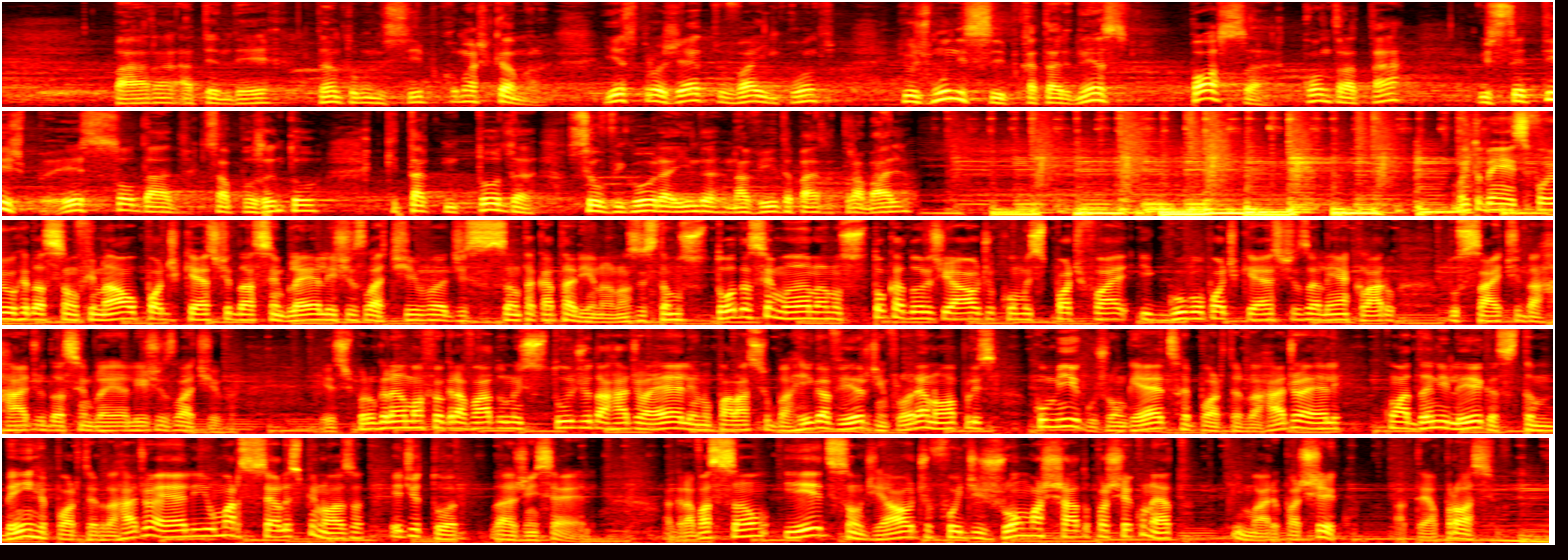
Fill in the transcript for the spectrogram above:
para atender tanto o município como as câmaras. E esse projeto vai em encontro que os municípios catarinenses possam contratar os CETISP, esse soldado que se aposentou, que está com todo o seu vigor ainda na vida para o trabalho. Muito bem, esse foi o Redação Final, podcast da Assembleia Legislativa de Santa Catarina. Nós estamos toda semana nos tocadores de áudio como Spotify e Google Podcasts, além, é claro, do site da Rádio da Assembleia Legislativa. Este programa foi gravado no estúdio da Rádio AL, no Palácio Barriga Verde, em Florianópolis, comigo, João Guedes, repórter da Rádio AL, com a Dani Legas, também repórter da Rádio AL, e o Marcelo Espinosa, editor da Agência AL. A gravação e edição de áudio foi de João Machado Pacheco Neto e Mário Pacheco. Até a próxima.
